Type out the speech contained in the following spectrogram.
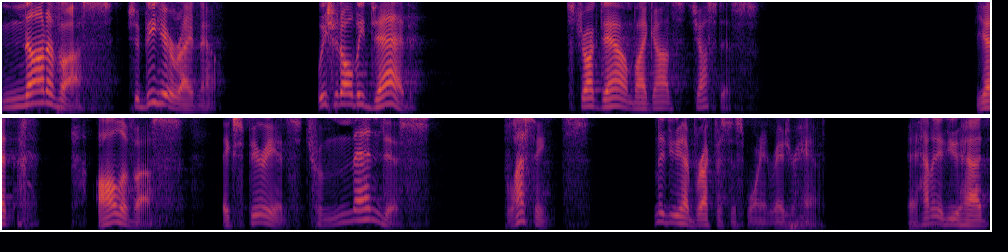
none of us should be here right now. We should all be dead, struck down by God's justice. Yet, all of us experience tremendous blessings. How many of you had breakfast this morning? Raise your hand. Okay. How many of you had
